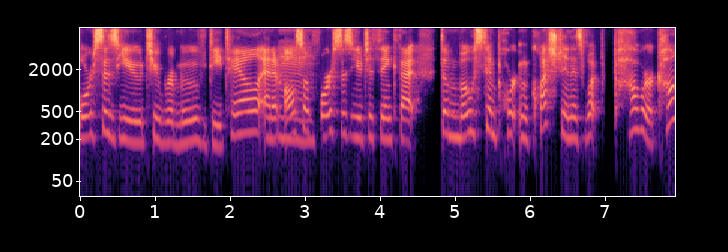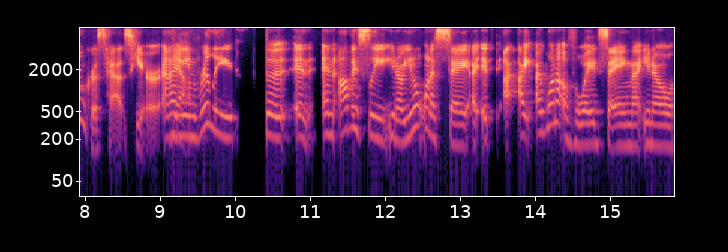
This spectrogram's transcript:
forces you to remove detail and it mm. also forces you to think that the most important question is what power congress has here and yeah. i mean really the and and obviously you know you don't want to say it i i want to avoid saying that you know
